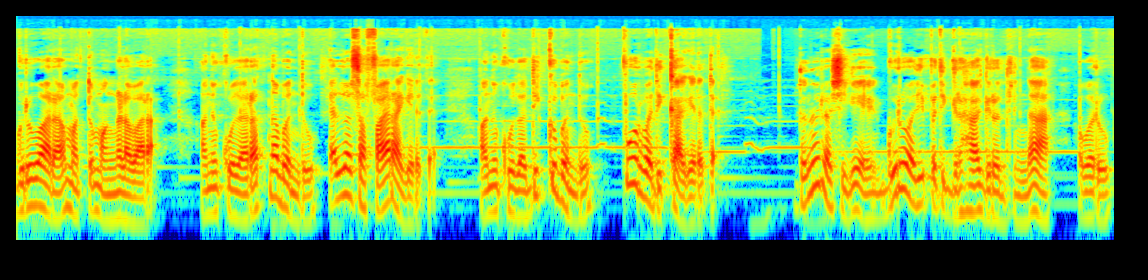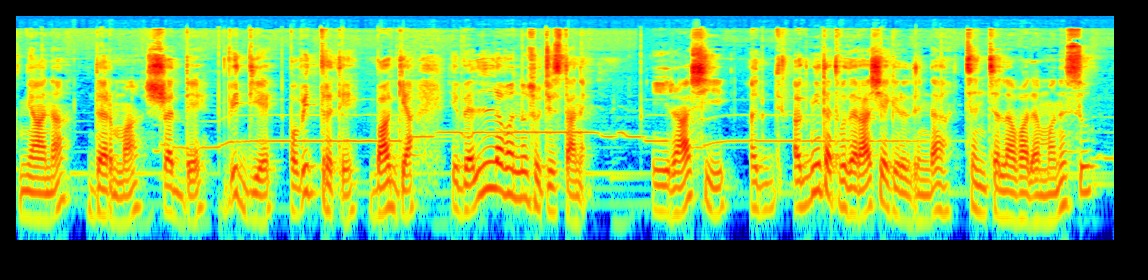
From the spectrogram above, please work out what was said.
ಗುರುವಾರ ಮತ್ತು ಮಂಗಳವಾರ. ಅನುಕೂಲ ರತ್ನ ಬಂದು ಎಲ್ಲೋ ಸಫೈರ್ ಆಗಿರುತ್ತೆ. ಅನುಕೂಲ ದಿಕ್ಕು ಬಂದು ಪೂರ್ವ ದಿಕ್ಕಾಗಿರುತ್ತೆ. ಧನುರಾಶಿಗೆ ಗುರು ಅಧಿಪತಿ ಗ್ರಹ ಆಗಿರೋದ್ರಿಂದ ಅವರು ಜ್ಞಾನ, ಧರ್ಮ, ಶ್ರದ್ಧೆ, ವಿದ್ಯೆ, ಪವಿತ್ರತೆ, ಭಾಗ್ಯ ಇವೆಲ್ಲವನ್ನು ಸೂಚಿಸ್ತಾನೆ. ಈ ರಾಶಿ ಅಗ್ನಿ ಅಗ್ನಿತತ್ವದ ರಾಶಿಯಾಗಿರೋದ್ರಿಂದ ಚಂಚಲವಾದ ಮನಸ್ಸು,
